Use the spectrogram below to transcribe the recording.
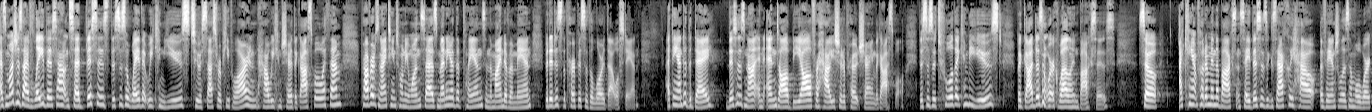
as much as I've laid this out and said this is, this is a way that we can use to assess where people are and how we can share the gospel with them, Proverbs 19:21 says, "Many are the plans in the mind of a man, but it is the purpose of the Lord that will stand." At the end of the day, this is not an end all be all for how you should approach sharing the gospel. This is a tool that can be used, but God doesn't work well in boxes. So I can't put them in the box and say, this is exactly how evangelism will work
